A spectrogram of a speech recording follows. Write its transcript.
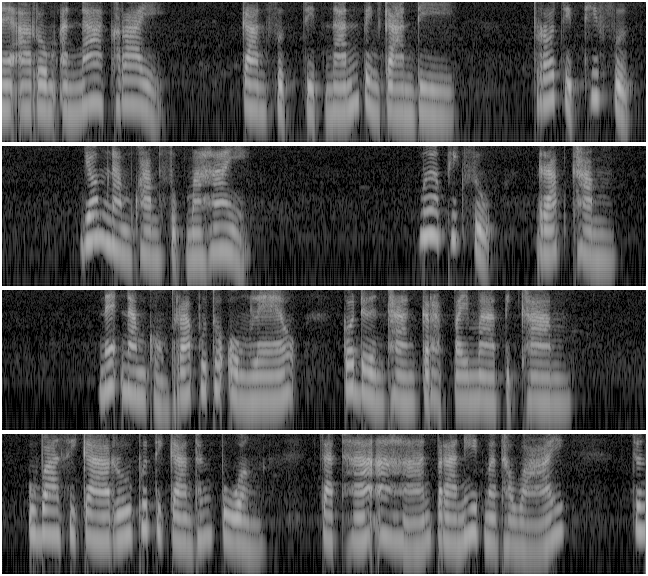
ในอารมณ์อันน่าใคร่ การฝึกจิตนั้นเป็นการดี เพราะจิตที่ฝึก ย่อมนำความสุขมาให้ เมื่อภิกษุรับคำแนะนำของพระพุทธองค์แล้ว ก็เดินทางกลับไปมาติคาม อุบาสิการู้พฤติการทั้งปวง จัดหาอาหารปราณีตมาถวาย จน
